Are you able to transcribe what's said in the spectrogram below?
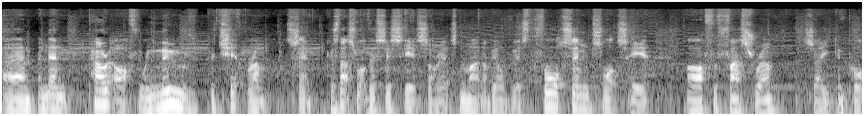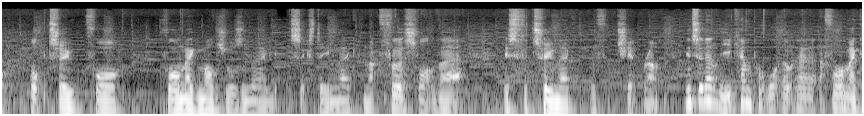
Um, and then power it off, remove the chip RAM SIMM, because that's what this is here, sorry, it might not be obvious. The four SIMM slots here are for fast RAM, so you can put up to four, 4 meg modules in there and get 16 meg, and that first slot there is for 2 meg of chip RAM. Incidentally, you can put a, a 4 meg,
